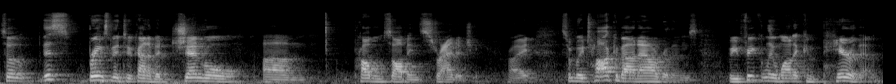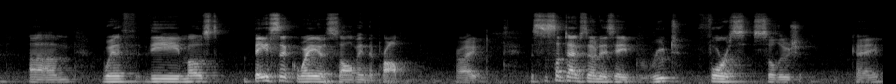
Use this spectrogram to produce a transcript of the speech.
So this brings me to kind of a general um, problem solving strategy, right? So when we talk about algorithms, we frequently want to compare them um, with the most basic way of solving the problem, right? This is sometimes known as a brute force solution, okay?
